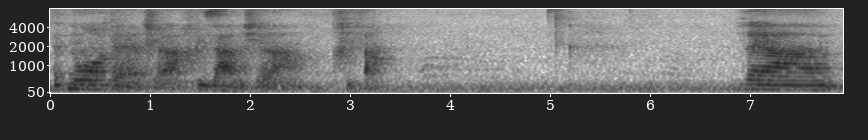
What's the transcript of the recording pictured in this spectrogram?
את התנועות האלה של האחיזה ושל הדחיפה. וה...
